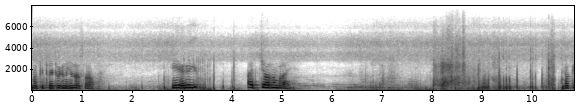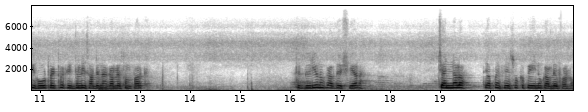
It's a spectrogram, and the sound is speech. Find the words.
ਬਾਕੀ ਟਰੈਕਟਰ ਕੰਡੀਸ਼ਨ ਦਾ ਸਾਫ਼ ਇਹ ਹੈਗਾ ਜੀ ਐਚ ਆਰ ਨੰਬਰ ਆਏ ਬਾਕੀ ਹੋਰ ਟਰੈਕਟਰ ਖਰੀਦਣ ਲਈ ਸਾਡੇ ਨਾਲ ਕਰ ਲਿਓ ਸੰਪਰਕ। ਤੇ ਵੀਡੀਓ ਨੂੰ ਕਰ ਦਿਓ ਸ਼ੇਅਰ ਚੈਨਲ ਤੇ ਆਪਣੇ ਫੇਸਬੁੱਕ ਪੇਜ ਨੂੰ ਕਰ ਲਿਓ ਫੋਲੋ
